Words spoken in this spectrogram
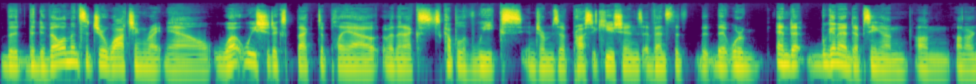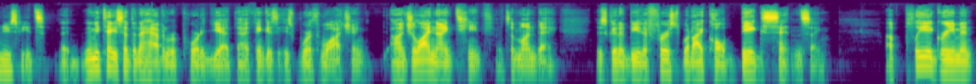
the the developments that you're watching right now? What we should expect to play out over the next couple of weeks in terms of prosecutions, events that that, that we're end up we're going to end up seeing on on on our news feeds. Uh, Let me tell you something I haven't reported yet that I think is, is worth watching. On July 19th, it's a Monday, there's going to be the first, what I call big sentencing a plea agreement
